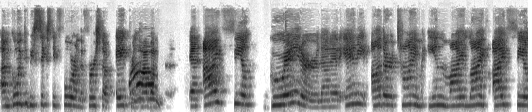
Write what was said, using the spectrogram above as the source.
I'm going to be 64 on the 1st of April. How about Wow. And I feel greater than at any other time in my life. I feel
